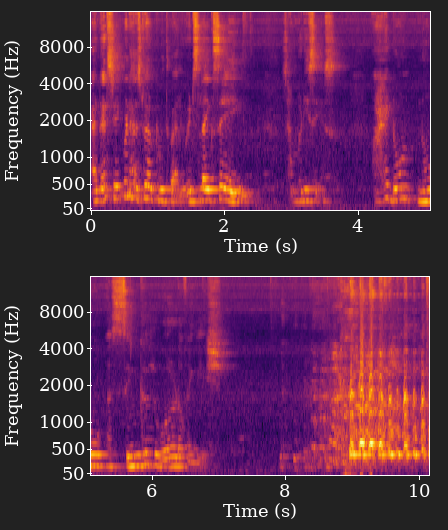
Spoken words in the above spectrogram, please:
and that statement has to have truth value. It's like saying, somebody says, I don't know a single word of English.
